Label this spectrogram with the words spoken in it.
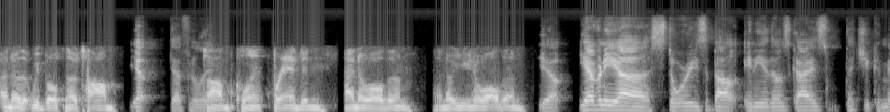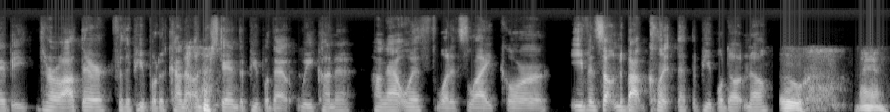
I know that we both know Tom. Yep, definitely. Tom, Clint, Brandon. I know all them. I know you know all them. Yep. You have any uh stories about any of those guys that you can maybe throw out there for the people to kind of understand the people that we kind of hung out with, what it's like, or even something about Clint that the people don't know? Ooh, man,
